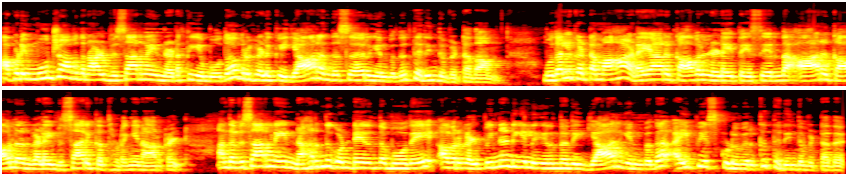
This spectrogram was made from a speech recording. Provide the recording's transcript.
அப்படி மூன்றாவது நாள் விசாரணை நடத்திய போது அவர்களுக்கு யார் அந்த சார் என்பது தெரிந்து விட்டதாம் முதல் கட்டமாக அடையாறு காவல் நிலையத்தை சேர்ந்த ஆறு காவலர்களை விசாரிக்க தொடங்கினார்கள். அந்த விசாரணை நகர்ந்து கொண்டிருந்த போதே அவர்கள் பின்னணியில் இருந்தது யார் என்பது ஐபிஎஸ் குழுவிற்கு தெரிந்துவிட்டது.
